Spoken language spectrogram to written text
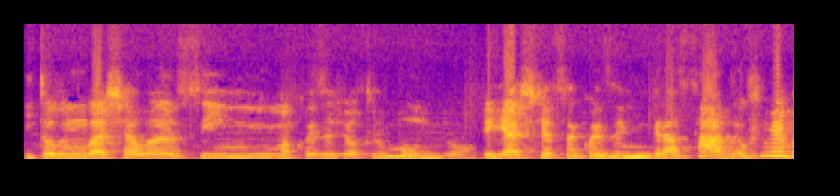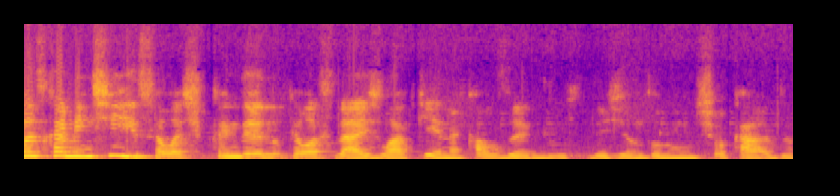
E todo mundo acha ela, assim, uma coisa de outro mundo. E acho que essa coisa é engraçada. O filme é basicamente isso. Ela fica andando pela cidade lá pequena, causando, deixando todo mundo chocado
